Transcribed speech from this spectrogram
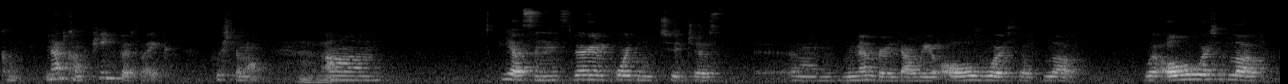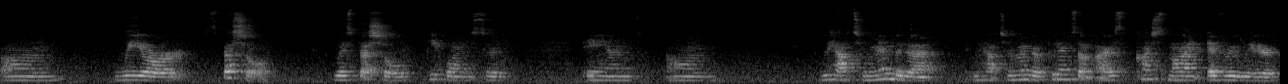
com- not compete, but like push them off. Mhm. Um, yes, and it's very important to just um, remember that we're all worth of love. We're all worth of love. Um, we are special. We're special people on this earth, and um, we have to remember that. We have to remember putting some our conscious mind everywhere.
